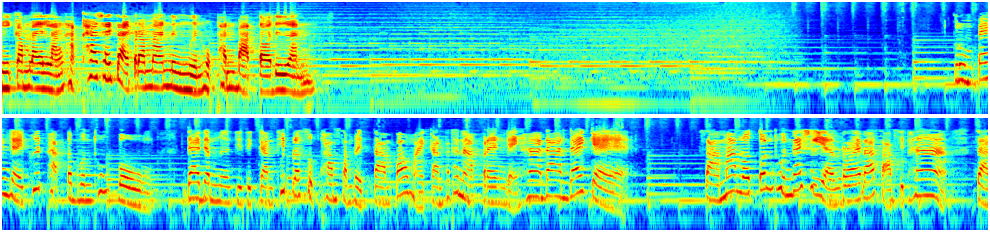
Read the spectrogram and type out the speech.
มีกำไรหลังหักค่าใช้จ่ายประมาณ 16,000 บาทต่อเดือน กลุ่มแป้งใหญ่พืชผักตำบลทุ่งโป่ง ได้ดำเนินกิจกรรมที่ประสบความสำเร็จตามเป้าหมายการพัฒนาแปลงใหญ่ 5 ด้านได้แก่ สามารถลดต้นทุนได้เฉลี่ยร้อยละ 35 จาก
